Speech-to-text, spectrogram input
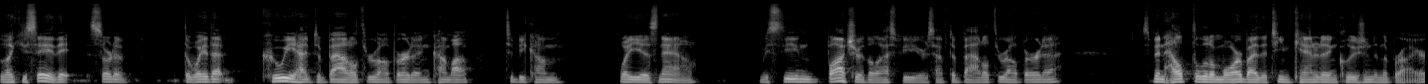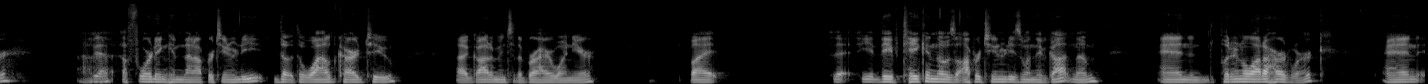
like you say, they sort of the way that Koe had to battle through Alberta and come up to become what he is now. We've seen Bottcher the last few years have to battle through Alberta. It's been helped a little more by the Team Canada inclusion in the Brier, uh, Yeah. affording him that opportunity. The the wild card too uh, got him into the Brier one year, but th- they've taken those opportunities when they've gotten them and put in a lot of hard work, and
